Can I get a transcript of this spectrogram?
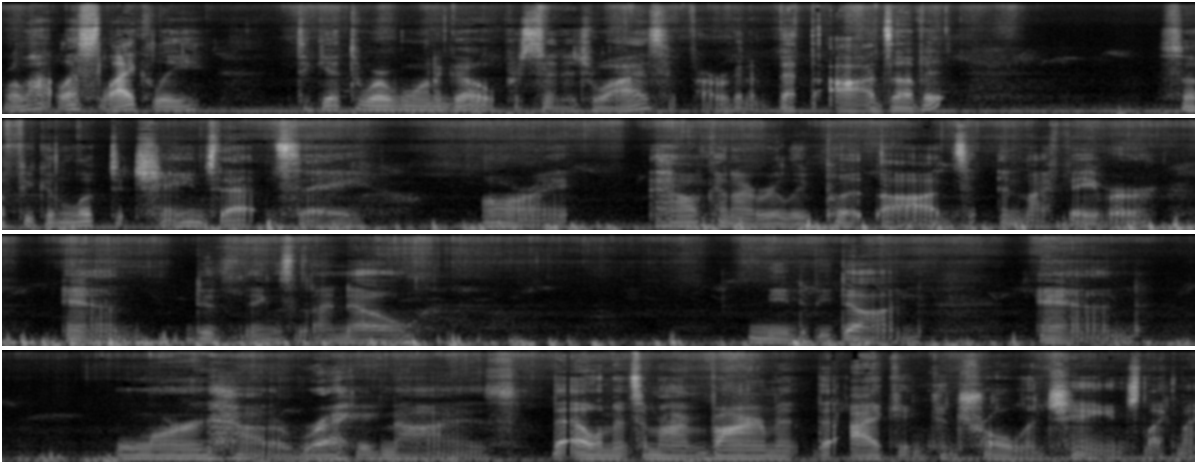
we're a lot less likely to get to where we want to go percentage wise if I were going to bet the odds of it. So if you can look to change that and say, all right, how can I really put the odds in my favor and do the things that I know need to be done and learn how to recognize the elements of my environment that I can control and change, like my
